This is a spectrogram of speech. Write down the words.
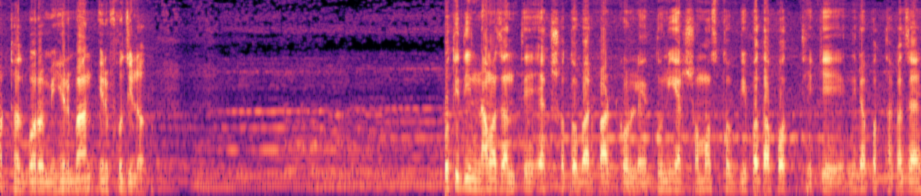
অর্থাৎ বড় মেহেরবান এর ফজিলত। প্রতিদিন নামাজ আনতে এক শতবার পাঠ করলে দুনিয়ার সমস্ত বিপদ আপদ থেকে নিরাপদ থাকা যায়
